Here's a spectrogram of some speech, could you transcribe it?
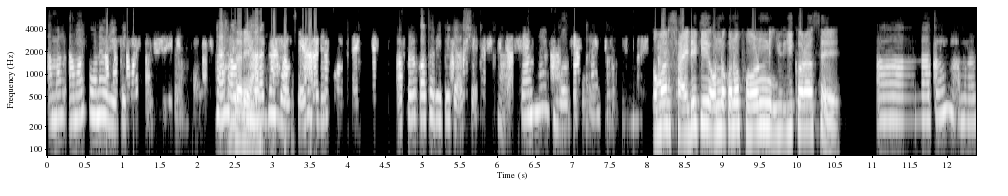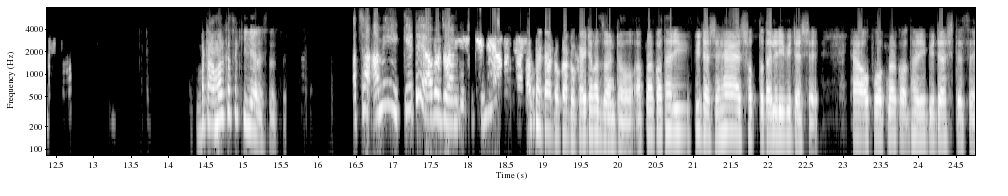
আমার আমার ফোনেও রিপিট আসছে হ্যাঁ হ্যাঁ ওকে আরেকজন বলছে আপনার কথা রিপিট আসে। হ্যাঁ কেন বলতে পারেন তোমার সাইডে কি অন্য কোনো ফোন ই করা আছে? না তো আমার বাট আমার কাছে ক্লিয়ার আসতেছে। আচ্ছা আমি কেটে আবার জয়েন করতেছি। আচ্ছা কাটো কাটো কাইটা আবার জয়েন্ট হও। আপনার কথা রিপিট আসে। হ্যাঁ সত্য তাহলে রিপিট আসে। হ্যাঁ অপু আপনার কথা রিপিট আসতেছে।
